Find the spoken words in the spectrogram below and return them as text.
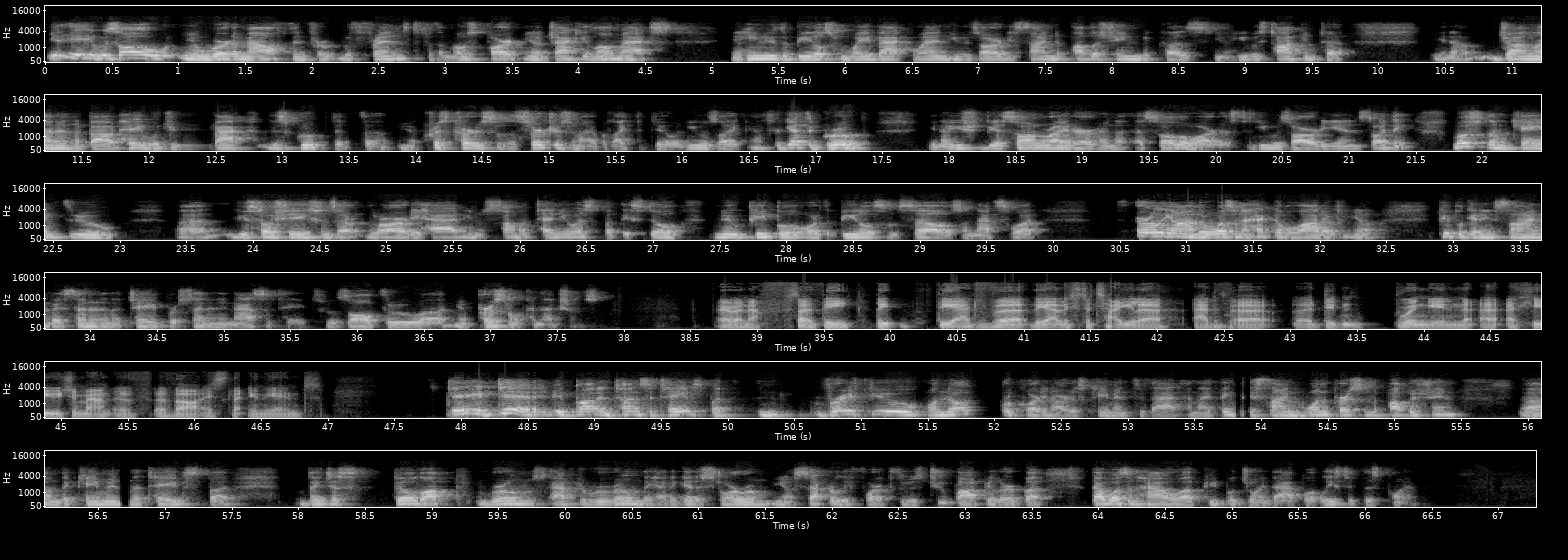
it, it was all, you know, word of mouth and for, with friends for the most part. You know, Jackie Lomax, you know, he knew the Beatles from way back when. He was already signed to publishing because you know he was talking to you know John Lennon about, hey, would you back this group that the you know Chris Curtis of the Searchers and I would like to do? And he was like, forget the group. You know, you should be a songwriter and a, a solo artist. And he was already in. So I think most of them came through uh, the associations that they already had. You know, somewhat tenuous, but they still knew people or the Beatles themselves, and that's what. Early on, there wasn't a heck of a lot of you know people getting signed by sending in a tape or sending in acetates. It was all through uh, you know, personal connections. Fair enough. So the the the advert, the Alistair Taylor advert, uh, didn't bring in a, a, huge amount of, of artists in the end. It, it did. It, it, brought in tons of tapes, but very few, well, no recording artists came in through that. And I think they signed one person to publishing um, that came in the tapes, but they just filled up rooms after room. They had to get a storeroom, you know, separately for it because it was too popular. But that wasn't how uh, people joined Apple, at least at this point.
